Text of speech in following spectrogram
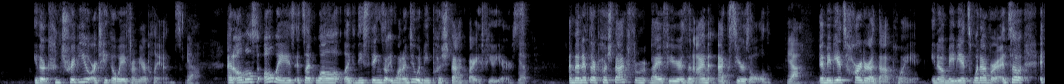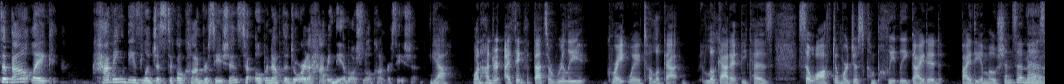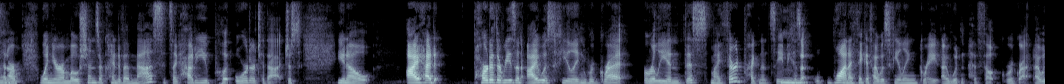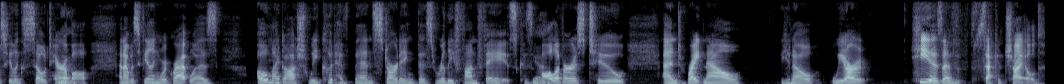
either contribute or take away from your plans Yeah. and almost always it's like well like these things that we want to do would be pushed back by a few years Yep. and then if they're pushed back for, by a few years then i'm x years old Yeah. and maybe it's harder at that point you know maybe it's whatever and so it's about like having these logistical conversations to open up the door to having the emotional conversation Yeah. 100 I think that that's a really great way to look at look at it because so often we're just completely guided by the emotions in this and our when your emotions are kind of a mess it's like how do you put order to that just you know i had part of the reason i was feeling regret early in this my third pregnancy because Mhm. uh, one i think if i was feeling great i wouldn't have felt regret i was feeling so terrible and i was feeling regret was oh my gosh we could have been starting this really fun phase because Yeah. oliver is two and right now you know we are he is a second child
